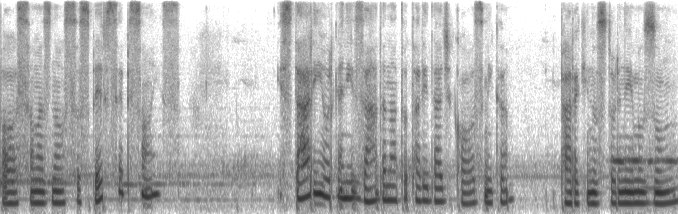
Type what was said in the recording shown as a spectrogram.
Possam as nossas percepções estarem organizadas na totalidade cósmica para que nos tornemos um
